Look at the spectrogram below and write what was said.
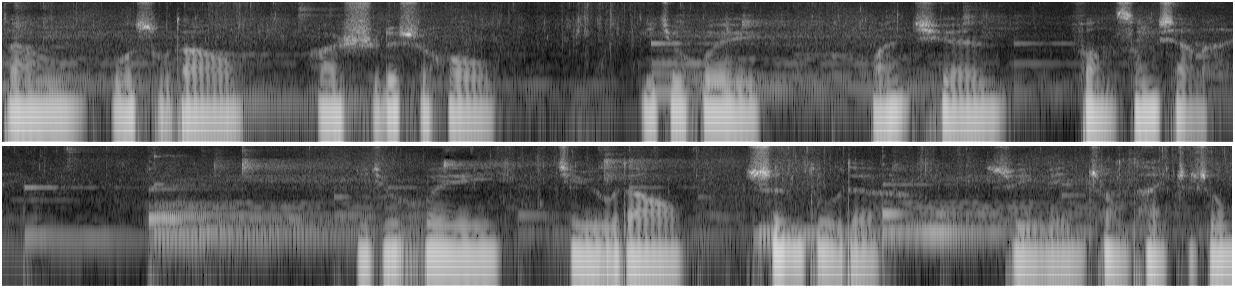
当我数到二十的时候。你就会完全放松下来，你就会进入到深度的睡眠状态之中，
